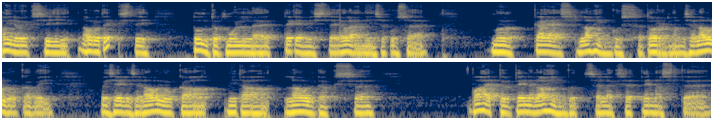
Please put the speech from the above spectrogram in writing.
ainuüksi laulu teksti, tundub mulle, et tegemist ei ole niisuguse mõõk käes lahingusse tormamise lauluga või, või sellise lauluga, mida lauldaks vahetult enne lahingut selleks, et ennast äh,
